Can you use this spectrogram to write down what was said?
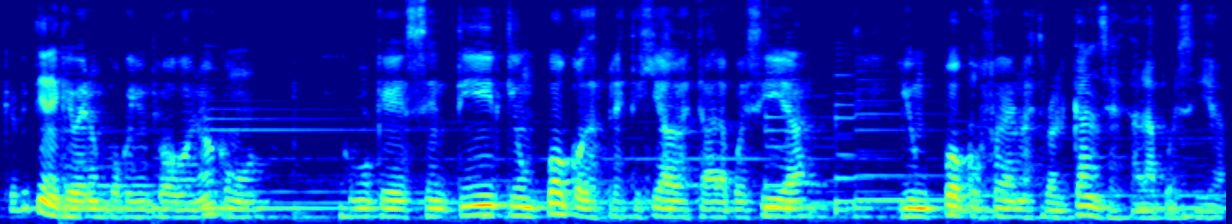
Creo que tiene que ver un poco y un poco, ¿no? Como, como que sentir que un poco desprestigiado está la poesía y un poco fuera de nuestro alcance está la poesía.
